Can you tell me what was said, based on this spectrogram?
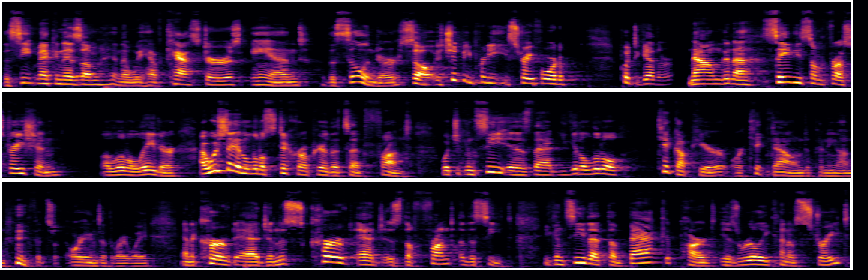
the seat mechanism, and then we have casters and the cylinder. So it should be pretty straightforward to put together. Now I'm gonna save you some frustration a little later. I wish they had a little sticker up here that said front. What you can see is that you get a little kick up here or kick down, depending on if it's oriented the right way, and a curved edge. And this curved edge is the front of the seat. You can see that the back part is really kind of straight,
